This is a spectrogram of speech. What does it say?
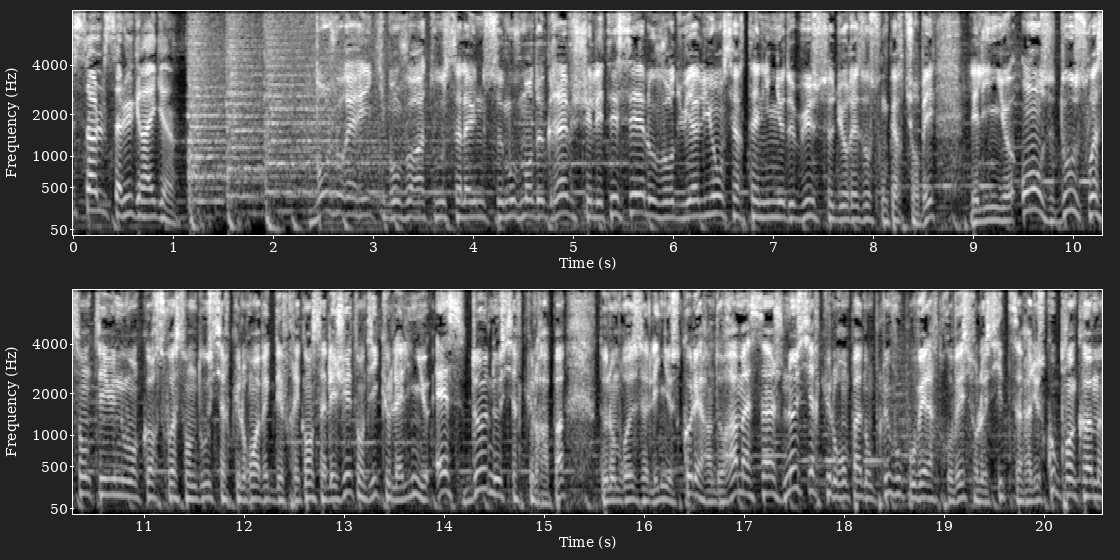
Sol. Salut Greg. Bonjour à tous. À la une, ce mouvement de grève chez les TCL aujourd'hui à Lyon. Certaines lignes de bus du réseau sont perturbées. Les lignes 11, 12, 61 ou encore 72 circuleront avec des fréquences allégées, tandis que la ligne S2 ne circulera pas. De nombreuses lignes scolaires de ramassage ne circuleront pas non plus. Vous pouvez les retrouver sur le site radioscoop.com.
